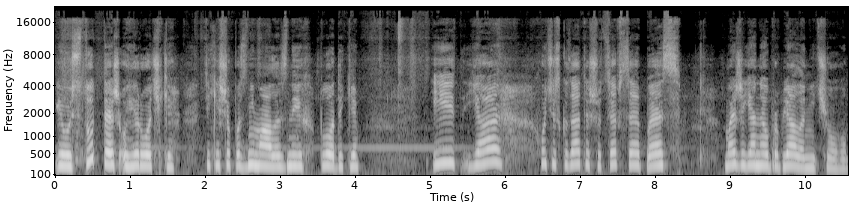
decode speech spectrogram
І ось тут теж огірочки, тільки що познімала з них плодики. І я хочу сказати, що це все без. Майже я не обробляла нічого.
